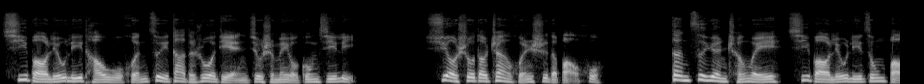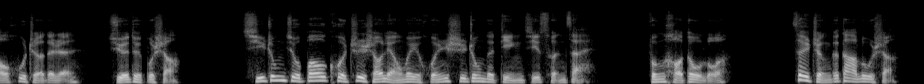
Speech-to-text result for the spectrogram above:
七宝琉璃塔武魂最大的弱点就是没有攻击力，需要受到战魂师的保护。但自愿成为七宝琉璃宗保护者的人绝对不少，其中就包括至少两位魂师中的顶级存在，封号斗罗。在整个大陆上，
